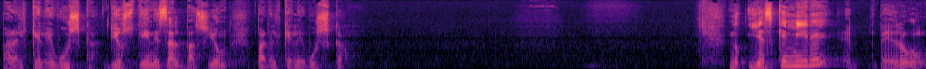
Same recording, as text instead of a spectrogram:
para el que le busca. Dios tiene salvación para el que le busca. No, y es que mire, eh, Pedro,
